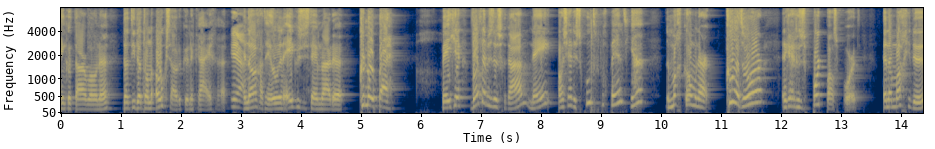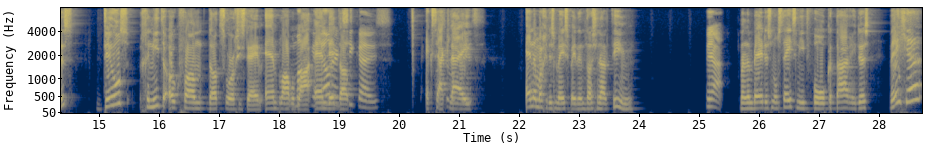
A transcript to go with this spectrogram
in Qatar wonen. dat die dat dan ook zouden kunnen krijgen. Ja. En dan gaat heel hun ecosysteem naar de knoppen. Weet je, wat hebben ze dus gedaan? Nee, als jij dus goed genoeg bent, ja, dan mag je komen naar Qatar. En dan krijg je dus een sportpaspoort. En dan mag je dus deels genieten ook van dat zorgsysteem. En bla bla bla. Mag je En dit naar het dat. ziekenhuis? Exactly. En dan mag je dus meespelen in het nationale team. Ja. Maar dan ben je dus nog steeds niet vol Qatari. Dus weet je,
